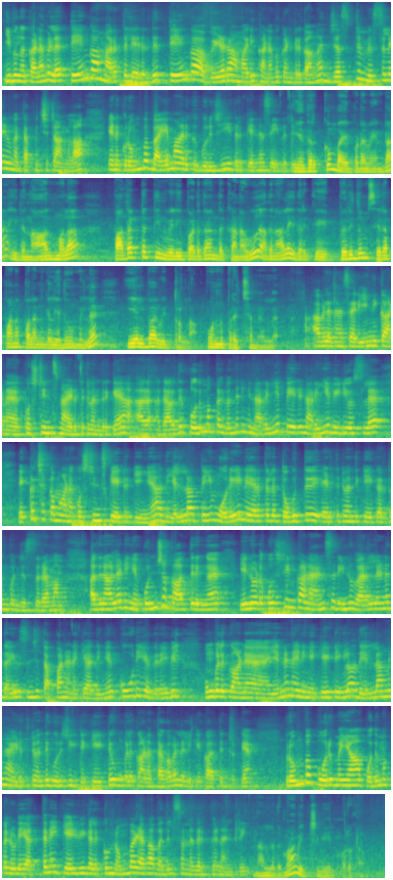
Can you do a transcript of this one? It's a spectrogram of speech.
இவங்க கனவுல தேங்காய் மரத்துல இருந்து தேங்காய் விழறா மாதிரி கனவு கண்டிருக்காங்க. ஜஸ்ட் மிஸ்ல இவங்க தப்பிச்சிட்டாங்களாம் எனக்கு ரொம்ப பயமா இருக்கு குருஜி இதற்கு என்ன செய்வது? எதற்கும் பயப்பட வேண்டாம். இது நார்மலாக பதட்டத்தின் வெளிப்பாடு தான் இந்த கனவு. அதனால் இதற்கு பெரிதும் சிறப்பான பலன்கள் எதுவும் இல்லை. இயல்பாக விட்டுறலாம். ஒன்றும் பிரச்சனை இல்லை. அவ்வளோதான் சார். இன்னைக்கான கொஸ்டின்ஸ் நான் எடுத்துகிட்டு வந்திருக்கேன். அதாவது பொதுமக்கள் வந்து நீங்கள் நிறைய பேர் நிறைய வீடியோஸில் எக்கச்சக்கமான கொஸ்டின்ஸ் கேட்டிருக்கீங்க. அது எல்லாத்தையும் ஒரே நேரத்தில் தொகுத்து எடுத்துகிட்டு வந்து கேட்குறதும் கொஞ்சம் சிரமம். அதனால நீங்கள் கொஞ்சம் காத்துருங்க. என்னோட கொஸ்டின்க்கான ஆன்சர் இன்னும் வரலைன்னு தயவு செஞ்சு தப்பாக நினைக்காதீங்க. கூடிய விரைவில் உங்களுக்கான என்னென்ன நீங்கள் கேட்டீங்களோ அது எல்லாமே நான் எடுத்துகிட்டு வந்து குருஜிக்கிட்ட கேட்டு உங்களுக்கான தகவல் அளிக்க காத்துட்ருக்கேன் ரொம்ப பொறுமையாக பொதுமக்களுடைய அத்தனை கேள்விகளுக்கும் ரொம்ப அழகாக பதில் சொன்னதற்கு நன்றி. நல்லதுமா வெற்றிவேல் முருகன்?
